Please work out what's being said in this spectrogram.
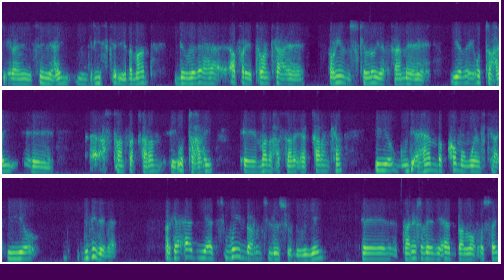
kiiraaneysan yahay ingiriiska iyo dhammaan dowladaha afar iyo tobanka ee realmska loo yaqaano ee iyada ay u tahay astaanta qaran ay u tahay madaxa sare ee qaranka iyo guud ahaanba commonwealthka iyo dunidaba marka aada iyo aad si weyn baa runtii loo soo dhaweeyey taariikhdeedii aad baa loo xusay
